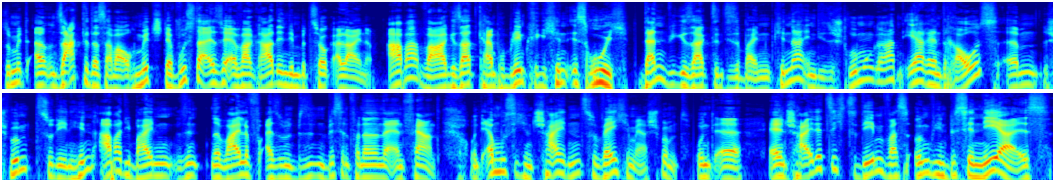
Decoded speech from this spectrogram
somit äh, und sagte das aber auch Mitch, der wusste also, er war gerade in dem Bezirk alleine. Aber war gesagt, kein Problem, kriege ich hin, ist ruhig. Dann, wie gesagt, sind diese beiden Kinder in diese Strömung geraten. Er rennt raus, ähm, schwimmt zu denen hin, aber die beiden beiden sind eine Weile, also sind ein bisschen voneinander entfernt. Und er muss sich entscheiden, zu welchem er schwimmt. Und äh, er entscheidet sich zu dem, was irgendwie ein bisschen näher ist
